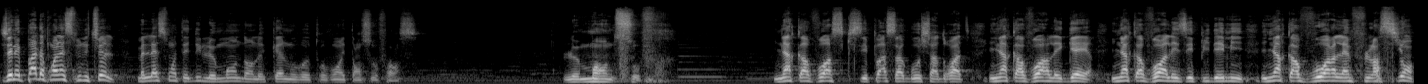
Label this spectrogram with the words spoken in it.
je n'ai pas de problème spirituel. Mais laisse-moi te dire, le monde dans lequel nous retrouvons est en souffrance. Le monde souffre. Il n'y a qu'à voir ce qui se passe à gauche, à droite. Il n'y a qu'à voir les guerres. Il n'y a qu'à voir les épidémies. Il n'y a qu'à voir l'inflation.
